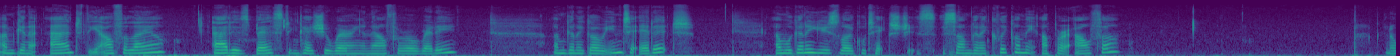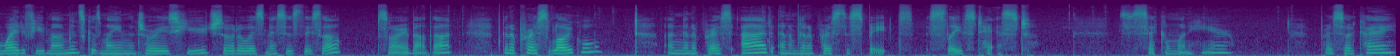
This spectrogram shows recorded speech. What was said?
I'm going to add the alpha layer. Add is best in case you're wearing an alpha already. I'm going to go into Edit and we're going to use local textures. So I'm going to click on the upper alpha going to wait a few moments because my inventory is huge so it always messes this up. Sorry about that. I'm going to press local, I'm going to press add and I'm going to press the speed sleeves test. second one here. Press OK.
